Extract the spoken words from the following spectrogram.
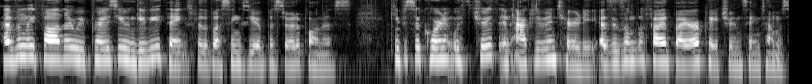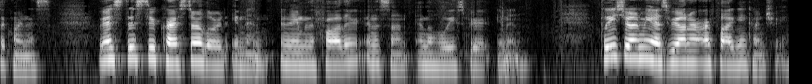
Heavenly Father, we praise you and give you thanks for the blessings you have bestowed upon us. Keep us accordant with truth and active in charity, as exemplified by our patron, St. Thomas Aquinas. We ask this through Christ our Lord. Amen. In the name of the Father, and the Son, and the Holy Spirit. Amen. Please join me as we honor our flag and country.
